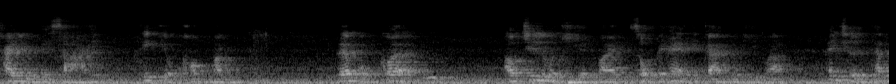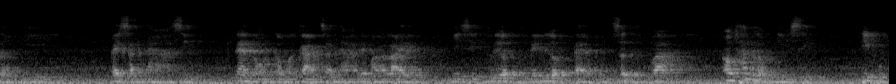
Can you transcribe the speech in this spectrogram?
ใครอยู่ในสายที่เกี่ยวข้องบ้างแล้วผมก็เอาชื่อมาเขียนไว้ ส่งไปให้อธิการบดีว่า ให้เชิญท่านเหล่านี้ ไปสรรหาสิทธิ์แน่นอนกรรมการสรรหาในมหาลัยมีสิทธิ์เลือกหรือไม่เลือกแต่ผมเสนอว่า เอาท่านเหล่านี้สิที่ผม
